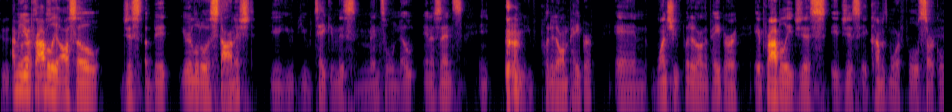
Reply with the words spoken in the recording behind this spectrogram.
through I mean, you're probably also just a bit. You're a little astonished. You you you've taken this mental note in a sense, and you've put it on paper. And once you put it on the paper, it probably just it just it comes more full circle.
